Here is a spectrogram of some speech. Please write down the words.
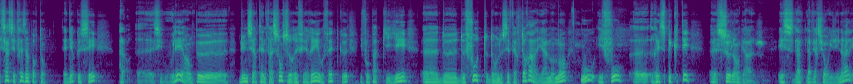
ça, c'est très important. C'est-à-dire que c'est alors, euh, si vous voulez, hein, on peut euh, d'une certaine façon se référer au fait qu'il ne faut pas qu'il y ait euh, de, de faute dans le Sefer Torah. Il y a un moment où il faut respecter ce langage. Et la, la version originale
